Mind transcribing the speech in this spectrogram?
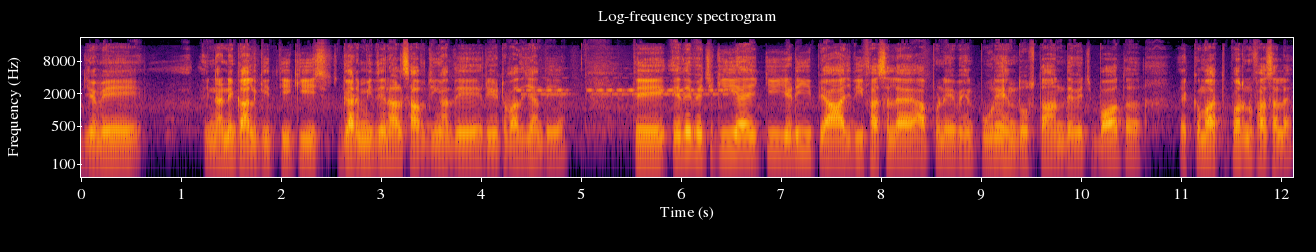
ਜਿਵੇਂ ਇਹਨਾਂ ਨੇ ਗੱਲ ਕੀਤੀ ਕਿ ਗਰਮੀ ਦੇ ਨਾਲ ਸਬਜ਼ੀਆਂ ਦੇ ਰੇਟ ਵੱਧ ਜਾਂਦੇ ਆ। ਤੇ ਇਹਦੇ ਵਿੱਚ ਕੀ ਹੈ ਕਿ ਜਿਹੜੀ ਪਿਆਜ਼ ਦੀ ਫਸਲ ਹੈ, ਆਪਣੇ ਪੂਰੇ ਹਿੰਦੁਸਤਾਨ ਦੇ ਵਿੱਚ ਬਹੁਤ ਇੱਕ ਮਹੱਤਵਪੂਰਨ ਫਸਲ ਹੈ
